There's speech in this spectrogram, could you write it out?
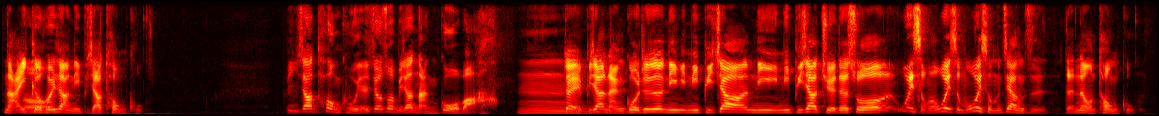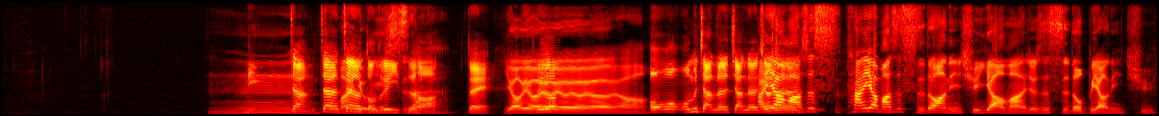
哪一个会让你比较痛苦？哦，比较痛苦，也就是说比较难过吧。嗯，对，比较难过，就是你你比较你你比较觉得说为什么为什么为什么这样子的那种痛苦。嗯，你这样这样这样有懂这个意思哈？对，有有有有有有有。我我我们讲的讲的，他要么是死，他要么是死都要你去，要么就是死都不要你去。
